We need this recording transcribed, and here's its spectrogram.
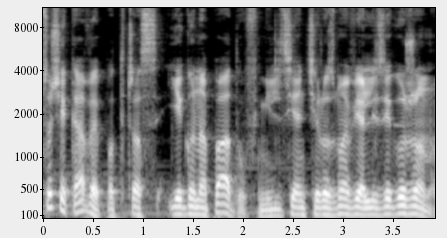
Co ciekawe, podczas jego napadów milicjanci rozmawiali z jego żoną.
